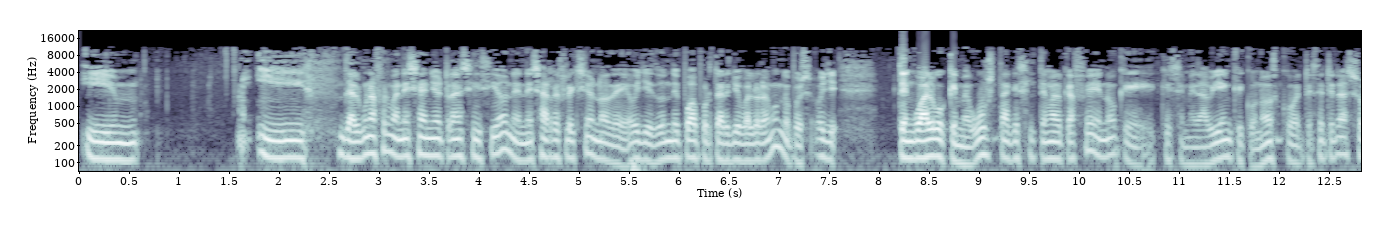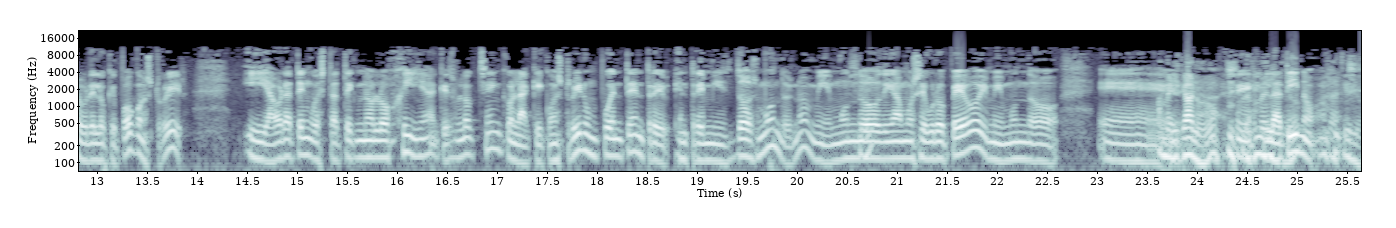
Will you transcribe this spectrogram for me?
y y de alguna forma en ese año de transición, en esa reflexión, ¿no? De, oye, ¿dónde puedo aportar yo valor al mundo? Pues, oye, tengo algo que me gusta, que es el tema del café, ¿no? Que, que se me da bien, que conozco, etcétera, sobre lo que puedo construir. Y ahora tengo esta tecnología, que es blockchain, con la que construir un puente entre, entre mis dos mundos, ¿no? Mi mundo, digamos, europeo y mi mundo... Eh, Americano, ¿no? Sí, latino. latino.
